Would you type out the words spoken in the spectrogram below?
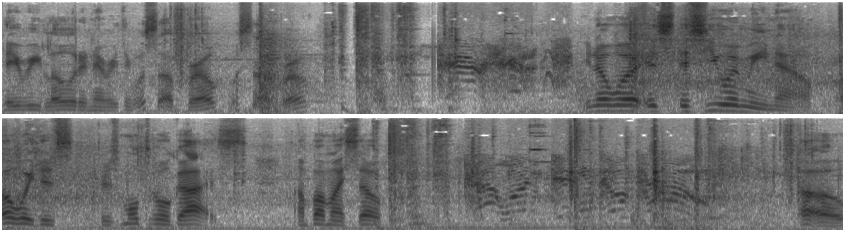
they reload and everything. What's up, bro? What's up, bro? You know what? It's it's you and me now. Oh wait, there's there's multiple guys. I'm by myself. Uh oh.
